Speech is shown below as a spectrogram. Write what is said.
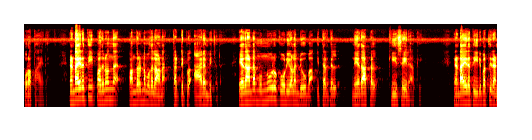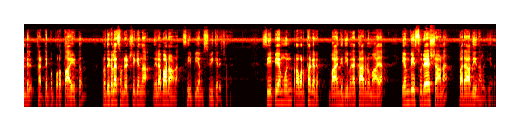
പുറത്തായത്. രണ്ടായിരത്തി പതിനൊന്ന് പന്ത്രണ്ട് മുതലാണ് തട്ടിപ്പ് ആരംഭിച്ചത്. ഏതാണ്ട് മുന്നൂറ് കോടിയോളം രൂപ ഇത്തരത്തിൽ നേതാക്കൾ കീശയിലാക്കി. രണ്ടായിരത്തി ഇരുപത്തിരണ്ടിൽ തട്ടിപ്പ് പുറത്തായിട്ടും പ്രതികളെ സംരക്ഷിക്കുന്ന നിലപാടാണ് സി പി എം സ്വീകരിച്ചത്. സി പി എം മുൻ പ്രവർത്തകരും ബാങ്ക് ജീവനക്കാരനുമായ എം വി സുരേഷാണ് പരാതി നൽകിയത്.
